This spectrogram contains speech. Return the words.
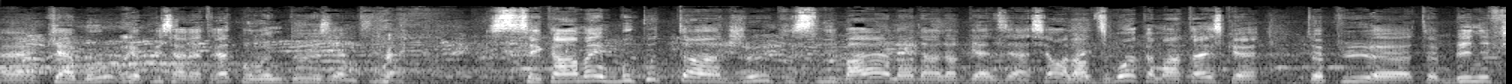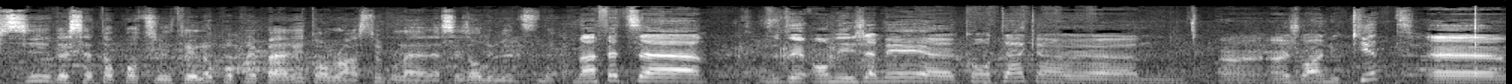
euh, Cabot, qui a pris sa retraite pour une deuxième fois. C'est quand même beaucoup de temps de jeu qui se libère là, dans l'organisation. Alors Oui. dis-moi comment est-ce que tu as pu euh, te bénéficier de cette opportunité-là pour préparer ton roster pour la, la saison 2019. Mais en fait, ça, je veux dire, on n'est jamais euh, content quand euh, un, un joueur nous quitte. Euh,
